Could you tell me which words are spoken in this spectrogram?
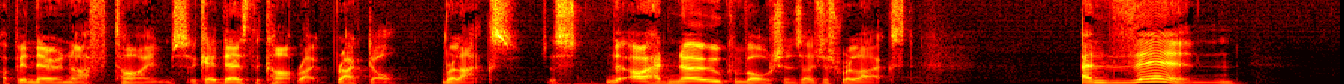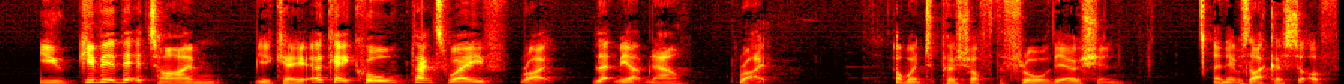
I've been there enough times. Okay, there's the calm. Right, ragdoll, relax. Just I had no convulsions. I just relaxed, and then you give it a bit of time. Okay? Okay, cool. Thanks, wave. Right, let me up now. Right, I went to push off the floor of the ocean, and it was like a sort of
